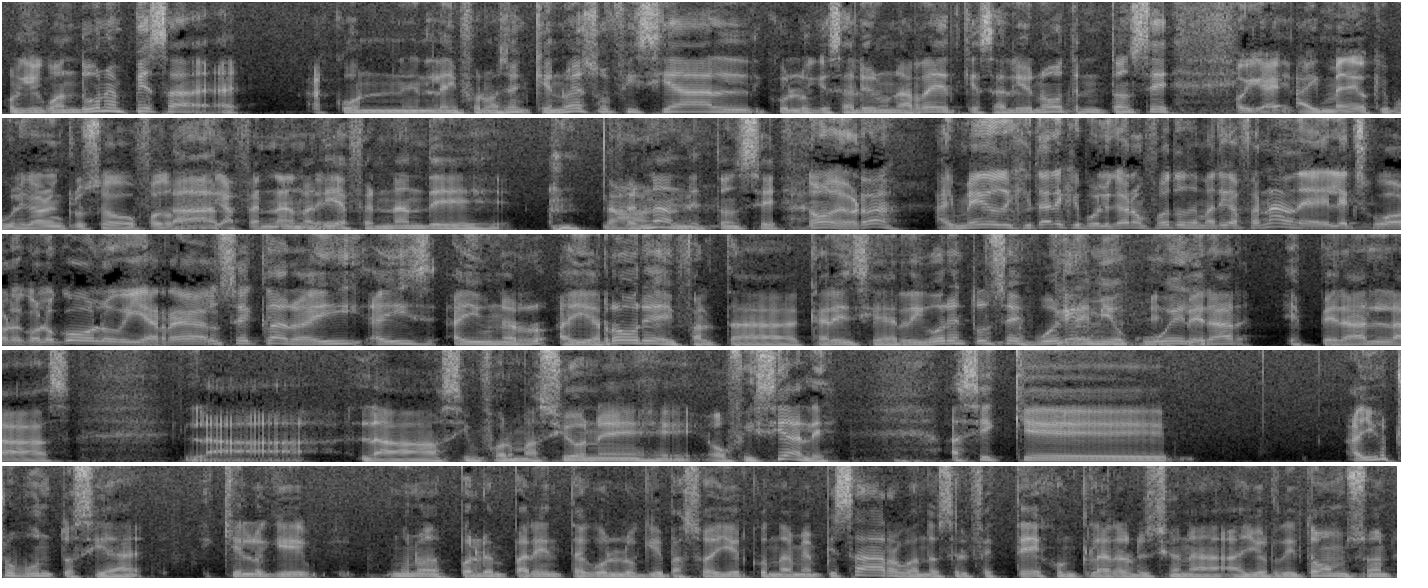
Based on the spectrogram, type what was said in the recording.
Porque cuando uno empieza con la información que no es oficial, con lo que salió en una red, que salió en otra, entonces... Oiga, hay medios que publicaron incluso fotos de Matías Fernández. Matías Fernández. No, Fernández, entonces... No, de verdad. Hay medios digitales que publicaron fotos de Matías Fernández, el ex jugador de Colo Colo, Villarreal. Entonces, claro, ahí, ahí hay un error, hay errores, hay falta carencia de rigor, entonces es bueno esperar, esperar las, la- las informaciones eh, oficiales. Así que hay otro punto, sí, ¿ah? Que es lo que uno después lo emparenta con lo que pasó ayer con Damián Pizarro, cuando hace el festejo en clara alusión a, Jordi Thompson,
